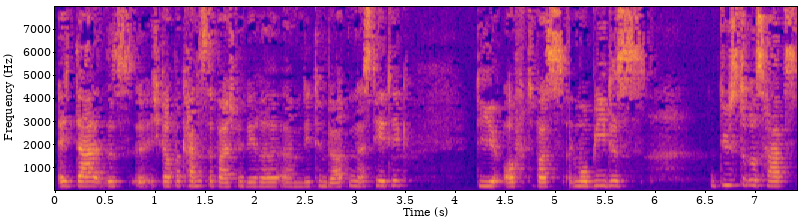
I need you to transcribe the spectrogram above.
Ich, da das, äh, ich glaube, bekannteste Beispiel wäre ähm, die Tim Burton Ästhetik, die oft was morbides, düsteres hat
